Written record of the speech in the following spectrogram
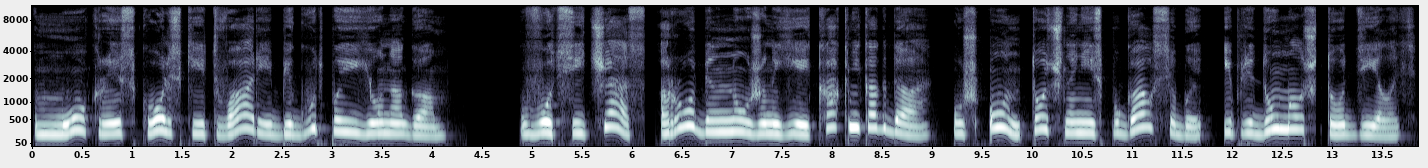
Мокрые скользкие твари бегут по ее ногам. Вот сейчас Робин нужен ей как никогда. Уж он точно не испугался бы и придумал, что делать.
